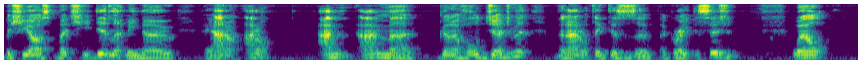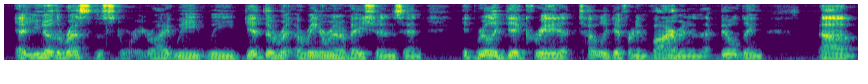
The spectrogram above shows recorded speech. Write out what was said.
but she also but she did let me know, hey, I don't I don't I'm I'm uh, going to hold judgment, but I don't think this is a, a great decision. Well, uh, you know the rest of the story, right? We we did the re- arena renovations and it really did create a totally different environment in that building, um,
